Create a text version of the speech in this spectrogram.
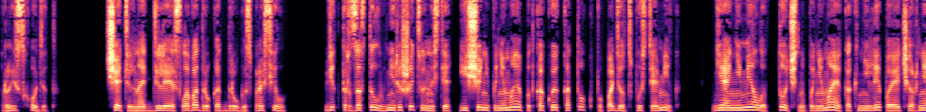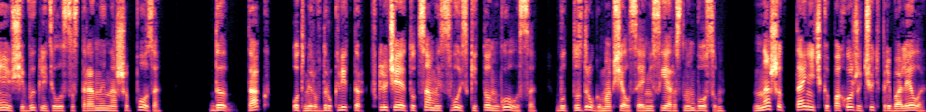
происходит? Тщательно отделяя слова друг от друга, спросил. Виктор застыл в нерешительности, еще не понимая, под какой каток попадет спустя миг. Я онемела, точно понимая, как нелепо и очерняюще выглядела со стороны наша поза. «Да так?» — отмер вдруг Виктор, включая тот самый свойский тон голоса будто с другом общался, а не с яростным боссом. Наша Танечка, похоже, чуть приболела.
